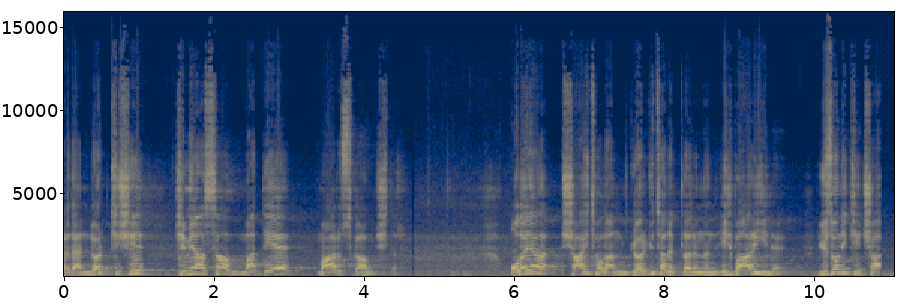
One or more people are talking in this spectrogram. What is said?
Nereden dört kişi kimyasal maddeye maruz kalmıştır. Olaya şahit olan görgü tanıklarının ihbarı ile 112 çağrı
